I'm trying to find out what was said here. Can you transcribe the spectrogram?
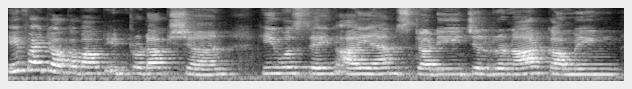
If I talk about introduction, he was saying I am study, children are coming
